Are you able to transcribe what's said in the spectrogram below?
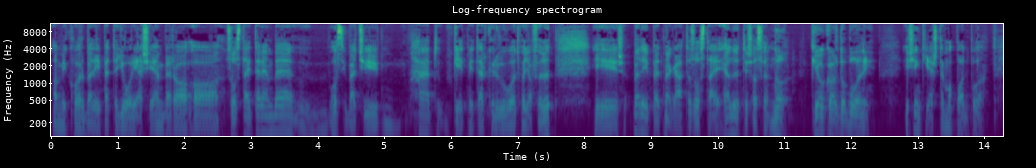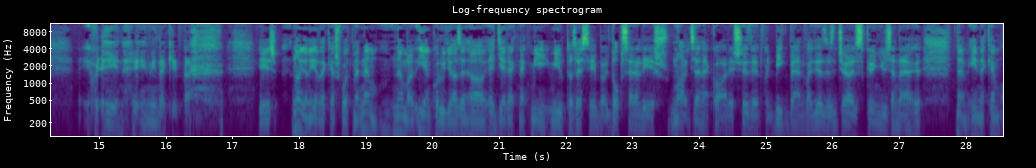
amikor belépett egy óriási ember a, a, az osztályterembe, Oszi bácsi, hát két méter körül volt, vagy a fölött, és belépett, megállt az osztály előtt, és azt mondta, no, ki akar dobolni? És én kiestem a padból. Én, én mindenképpen. és nagyon érdekes volt, mert nem, nem a, ilyenkor ugye az, a, egy gyereknek mi, mi jut az eszébe, hogy dobszerelés, nagy zenekar, és ezért, vagy big band, vagy ez, ez jazz, könnyű zene. Nem, én nekem,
